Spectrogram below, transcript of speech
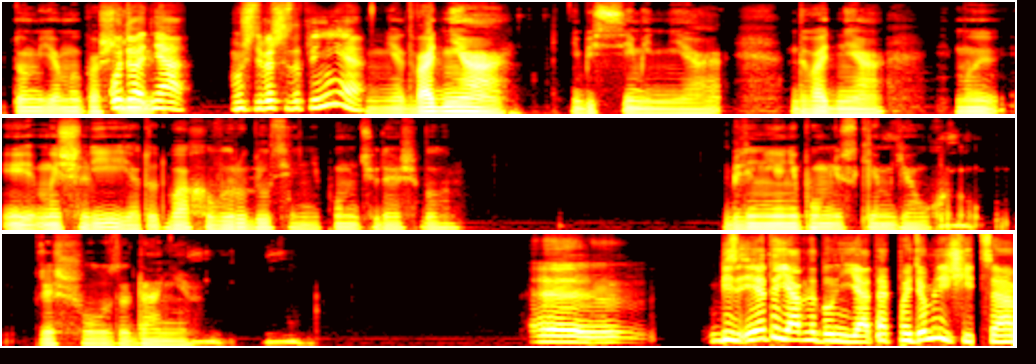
Потом я, мы пошли... Ой, два дня. Может, у тебя шизофрения? Не, два дня. Не беси меня. Два дня. Мы, и мы шли, я тут баха вырубился. Не помню, что дальше было. Блин, я не помню, с кем я ух... пришел задание. Э, без- Это явно был не я. Так, пойдем лечиться.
